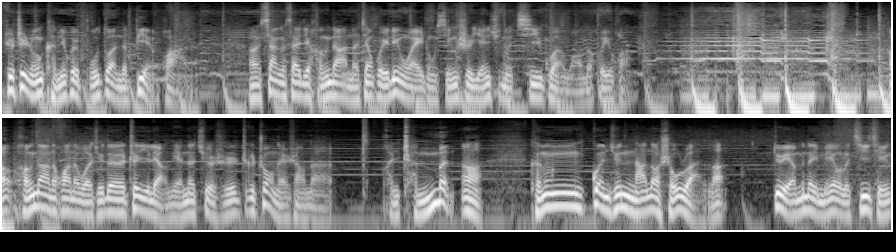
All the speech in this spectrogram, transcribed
这阵容肯定会不断的变化的。啊，下个赛季恒大呢将会另外一种形式延续了七冠王的辉煌。好，恒大的话呢，我觉得这一两年呢，确实这个状态上呢很沉闷啊，可能冠军拿到手软了，队员们呢也没有了激情，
